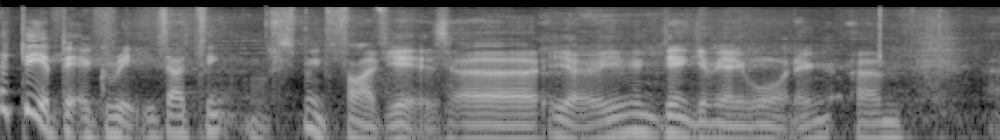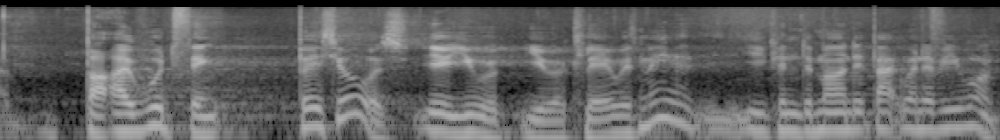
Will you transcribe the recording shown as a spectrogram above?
I'd be a bit aggrieved. I'd think, It's been five years. Uh, you, know, you didn't give me any warning. Um, but I would think, But it's yours. You, you, were, you were clear with me. You can demand it back whenever you want.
